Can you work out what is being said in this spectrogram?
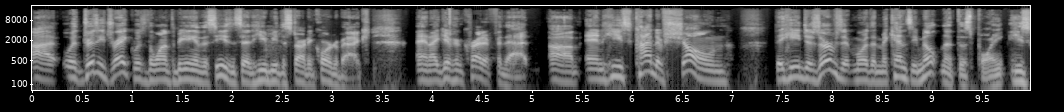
uh, with Drizzy Drake was the one at the beginning of the season said he'd be the starting quarterback, and I give him credit for that. Um, and he's kind of shown that he deserves it more than McKenzie Milton at this point. He's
